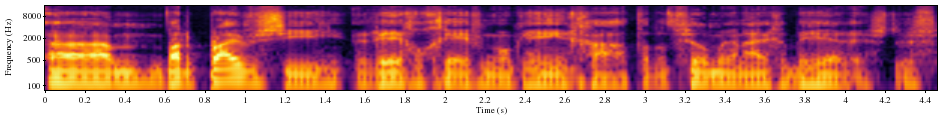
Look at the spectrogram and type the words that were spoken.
ehm, waar de privacy-regelgeving ook heen gaat. Dat het veel meer in eigen beheer is. Dus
